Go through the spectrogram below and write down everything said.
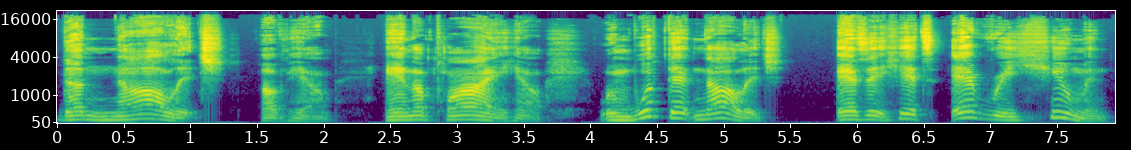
the knowledge of him and applying him. When with that knowledge, as it hits every human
